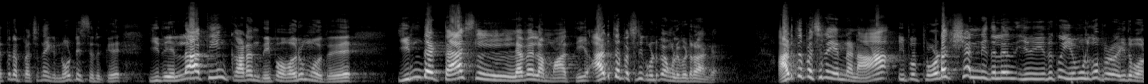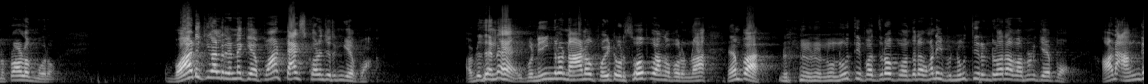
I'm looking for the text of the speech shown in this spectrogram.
எத்தனை பிரச்சனைகள் நோட்டீஸ் இருக்குது இது எல்லாத்தையும் கடந்து இப்போ வரும்போது இந்த டேக்ஸ் லெவலை மாற்றி அடுத்த பிரச்சனை கொண்டு போய் அவங்களை விடுறாங்க. அடுத்த பிரச்சனை என்னன்னா இப்போ ப்ரொடக்ஷன் இதில் இதுக்கும் இவங்களுக்கும் இது வரும் ப்ராப்ளம் வரும். வாடிக்கையாளர் என்ன கேட்பான்? டேக்ஸ் குறைஞ்சிருக்குன்னு கேட்பான். அப்படி தானே இப்போ நீங்களும் நானும் போயிட்டு ஒரு சோப்பு வாங்க போகிறோம்னா ஏன்பா நூற்றி பத்து ரூபா போந்துடும் வாங்க இப்போ நூற்றி ரெண்டு ரூபா வரணும்னு கேட்போம். ஆனா அங்க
